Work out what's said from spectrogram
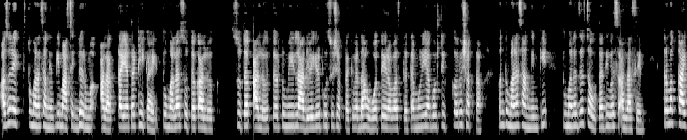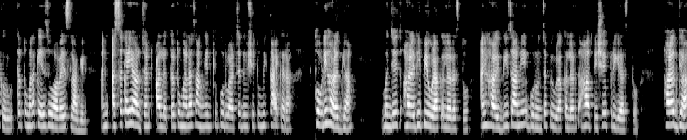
अजून एक तुम्हाला सांगेन की मासिक धर्म आला ताई आता ठीक आहे. तुम्हाला सुतक आलं सुतक आलं तर तुम्ही लादी वगैरे पुसू शकता किंवा दहावं तेरावं असतं. त्यामुळे या गोष्टी करू शकता. पण तुम्हाला सांगेन की तुम्हाला जर चौथा दिवस आला असेल तर मग काय करू? तर तुम्हाला केस धुवावेच लागेल. आणि असं काही अर्जंट आलं तर तुम्हाला सांगेन की गुरुवारच्या दिवशी तुम्ही काय करा? थोडी हळद घ्या. म्हणजे हळदी पिवळा कलर असतो. आणि हळदीचा आणि गुरूंचा पिवळा कलर हा अतिशय प्रिय असतो. हळद घ्या.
